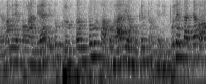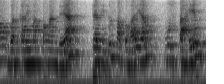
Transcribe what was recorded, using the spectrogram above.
Yang namanya pengandaian itu belum tentu satu hal yang mungkin terjadi. Boleh saja orang membuat kalimat pengandaian dan itu satu hal yang mustahil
